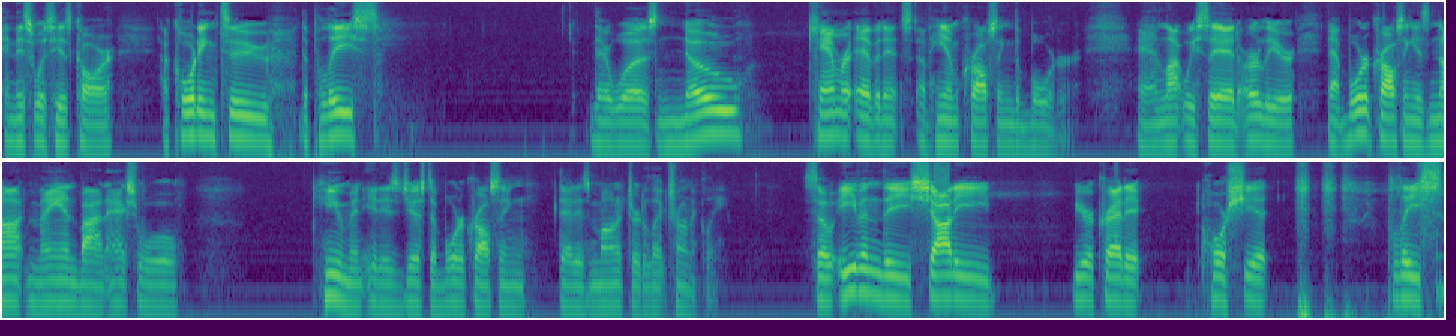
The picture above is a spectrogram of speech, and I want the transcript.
And this was his car. According to the police, there was no camera evidence of him crossing the border. And like we said earlier, that border crossing is not manned by an actual human, it is just a border crossing that is monitored electronically. So even the shoddy, bureaucratic, horseshit police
